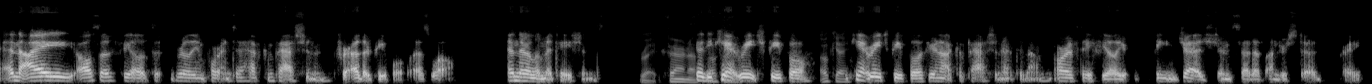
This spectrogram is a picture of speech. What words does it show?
And I also feel it's really important to have compassion for other people as well and their limitations Right. Fair enough. because you Okay. can't reach people. Okay. You can't reach people if you're not compassionate to them or if they feel you're being judged instead of understood. Right.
